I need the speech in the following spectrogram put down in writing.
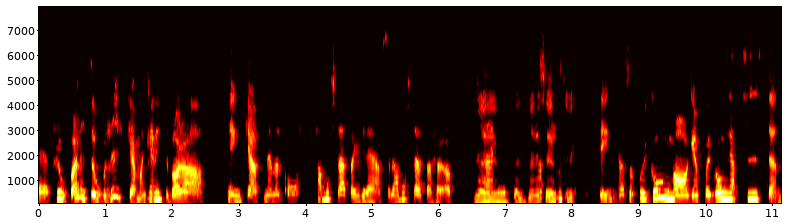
eh, prova lite olika. Man kan inte bara tänka att nej men åh, han måste äta gräs eller han måste äta hö. Nej, nej, Nej, det ser jag någonting. Alltså få igång magen, få igång aptiten.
